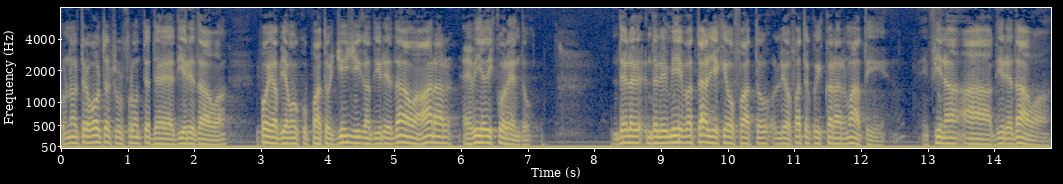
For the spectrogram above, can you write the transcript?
un'altra volta sul fronte de, di Redawa. Poi abbiamo occupato Gigiga di Redawa, Arar e via discorrendo. Delle, delle, mie battaglie che ho fatto, le ho fatte con i carri armati fino a, a Diredawa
